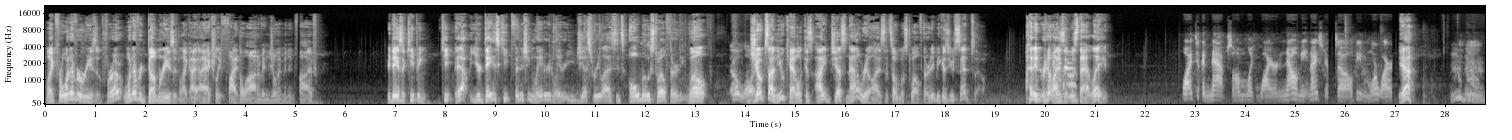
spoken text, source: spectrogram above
Like for whatever reason, for whatever dumb reason, like I, I actually find a lot of enjoyment in five. Your days of keeping keep yeah, your days keep finishing later and later. You just realize it's almost twelve thirty. Well, Oh lord. jokes on you, Kettle, because I just now realized it's almost twelve thirty because you said so. I didn't realize it was that late. Well, I took a nap, so I'm like wired, and now I'm eating ice cream, so I'll be even more wired. Yeah. Mm-hmm.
